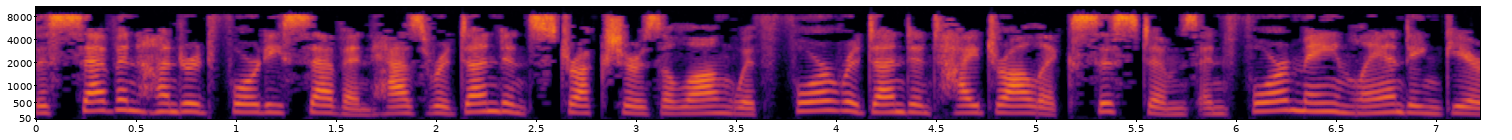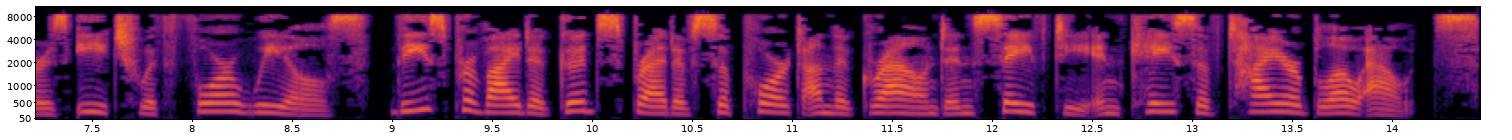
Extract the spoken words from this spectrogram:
The 747 has redundant structures along with four redundant hydraulic systems and four main landing gears each with four wheels. These provide a good spread of support on the ground and safety in case of tire blowouts.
